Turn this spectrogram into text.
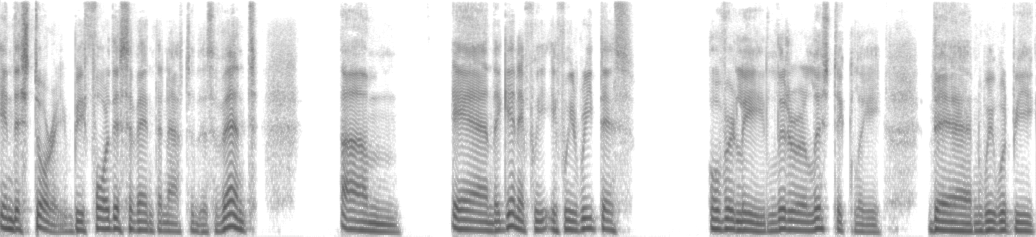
in the story before this event and after this event. Um, And again, if we if we read this overly literalistically, then we would be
